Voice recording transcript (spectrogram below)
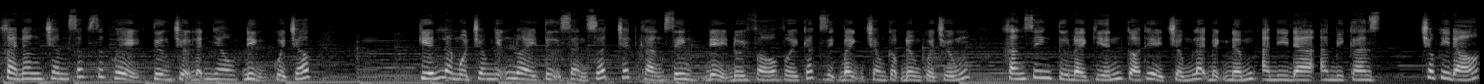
Khả năng chăm sóc sức khỏe tương trợ lẫn nhau đỉnh của chóp Kiến là một trong những loài tự sản xuất chất kháng sinh để đối phó với các dịch bệnh trong cộng đồng của chúng. Kháng sinh từ loài kiến có thể chống lại bệnh nấm Anida albicans. Trong khi đó,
